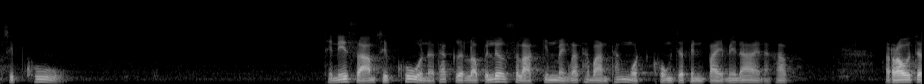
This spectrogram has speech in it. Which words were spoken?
30 คู่ ทีนี้ 30 คู่นะถ้าเกิดเราไปเลือกสลากกินแบ่งรัฐบาลทั้งหมดคงจะเป็นไปไม่ได้นะครับ เราจะ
